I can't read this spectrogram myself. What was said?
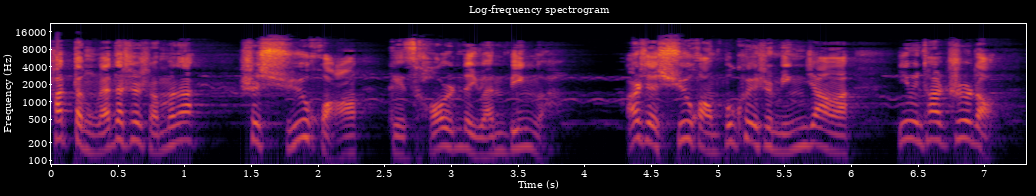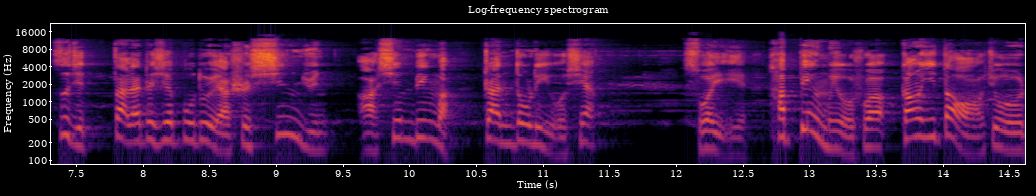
他等来的是什么呢？是徐晃给曹仁的援兵啊！而且徐晃不愧是名将啊，因为他知道自己带来这些部队啊是新军啊，新兵嘛，战斗力有限，所以他并没有说刚一到就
